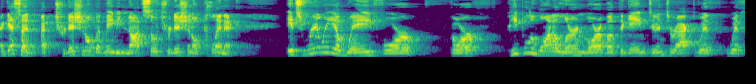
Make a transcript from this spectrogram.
I guess a, a traditional, but maybe not so traditional clinic. It's really a way for for people who want to learn more about the game to interact with with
